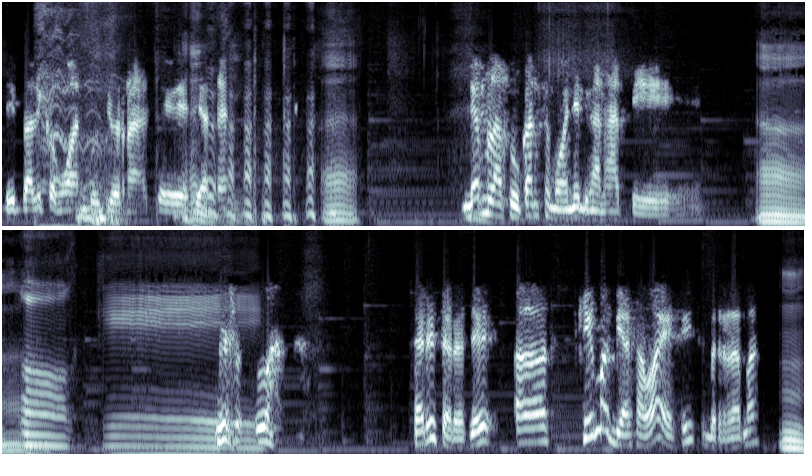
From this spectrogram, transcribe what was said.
di balik keunguan bujurna sih biasanya. Ah. Dia melakukan semuanya dengan hati. Ah. Oke. Wah, serius serius sih. Eh, skill mah biasa wae sih sebenarnya mah. Hmm.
